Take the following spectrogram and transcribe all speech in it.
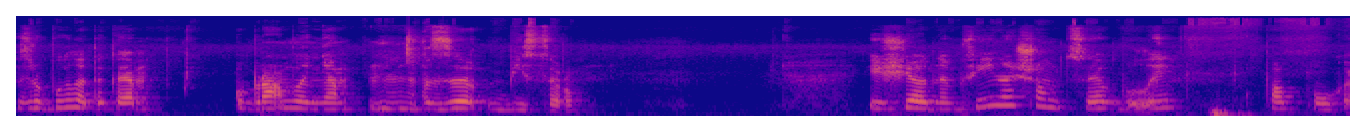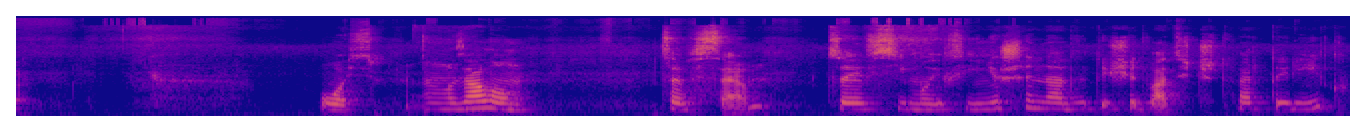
зробила таке обрамлення з бісеру. І ще одним фінішем це були папуги. Ось, м, загалом це все. Це всі мої фініші на 2024 рік.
